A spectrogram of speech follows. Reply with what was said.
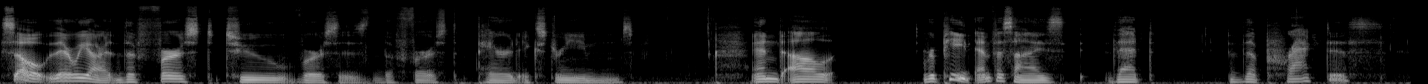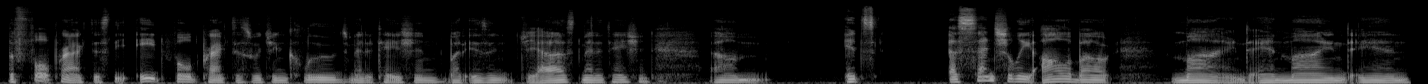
So there we are, the first two verses, the first paired extremes. And I'll repeat, emphasize that the practice the full practice, the eightfold practice, which includes meditation but isn't just meditation, um, it's essentially all about mind and mind in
